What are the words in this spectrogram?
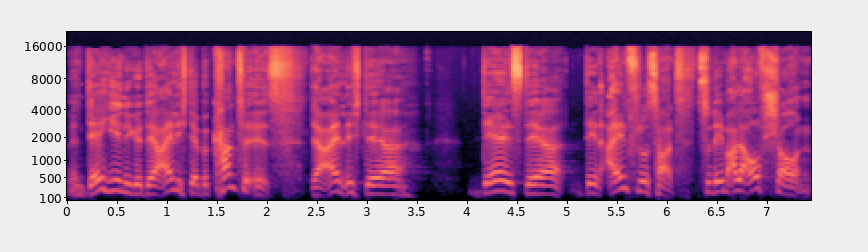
Wenn derjenige, der eigentlich der Bekannte ist, der eigentlich der, der ist, der den Einfluss hat, zu dem alle aufschauen,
